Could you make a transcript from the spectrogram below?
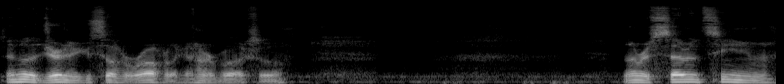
So I know the Jordan you can sell for raw for like a hundred bucks. So number 17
